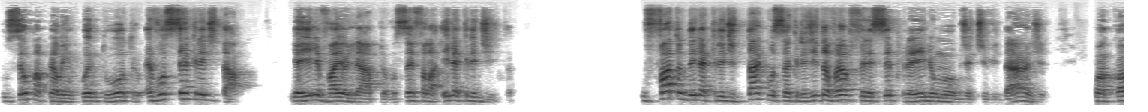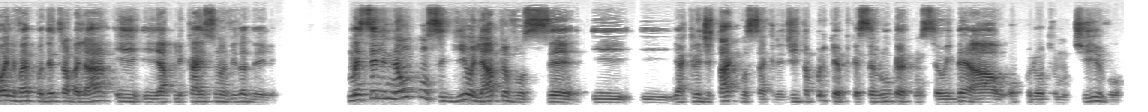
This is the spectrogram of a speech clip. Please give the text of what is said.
O seu papel enquanto outro é você acreditar. E aí ele vai olhar para você e falar, ele acredita. O fato dele acreditar que você acredita vai oferecer para ele uma objetividade com a qual ele vai poder trabalhar e, e, aplicar isso na vida dele. Mas se ele não conseguir olhar para você e, e, acreditar que você acredita, por quê? Porque você lucra com seu ideal ou por outro motivo,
